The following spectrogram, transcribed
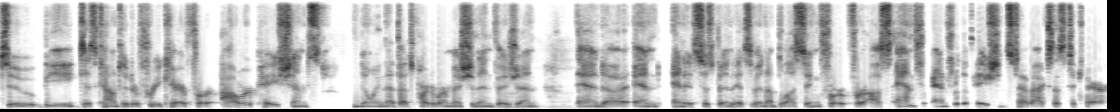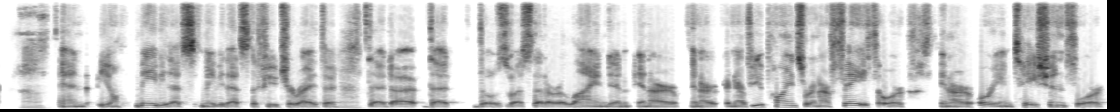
to be discounted or free care for our patients knowing that that's part of our mission and vision mm-hmm. and uh, and and it's just been it's been a blessing for for us and for, and for the patients to have access to care mm. and you know maybe that's maybe that's the future right that mm. that uh, that those of us that are aligned in in our in our in our viewpoints or in our faith or in our orientation for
